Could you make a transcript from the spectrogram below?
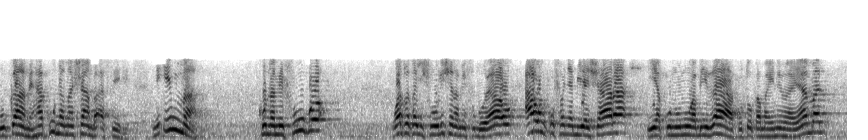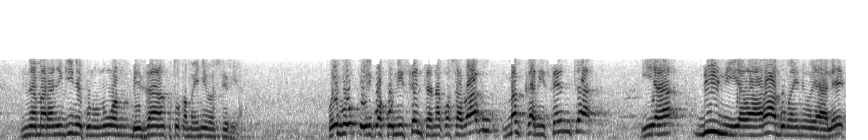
ukame hakuna mashamba asili. Ni imma kuna mifugo watu watajishughulisha na mifugo yao au kufanya biashara ya kununua bidhaa kutoka maeneo ya Yaman na mara nyingine kununua bidhaa kutoka maeneo ya Syria. Kwa hivyo ilikuwa ni center na kwa sababu maka ni center ya dini ya Waarabu maeneo yale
